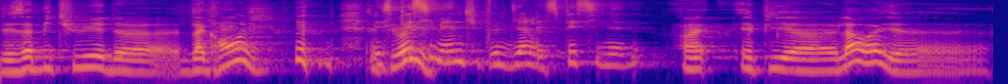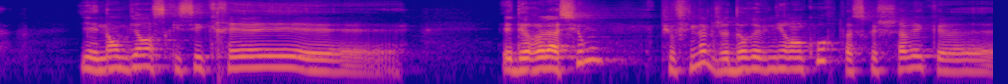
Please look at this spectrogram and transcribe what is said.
les habitués de, la grange. les spécimens, tu peux le dire, les spécimens. Ouais. Et puis euh, là, ouais, il y, a une ambiance qui s'est créée et, des relations. Puis au final, j'adorais venir en cours parce que je savais que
